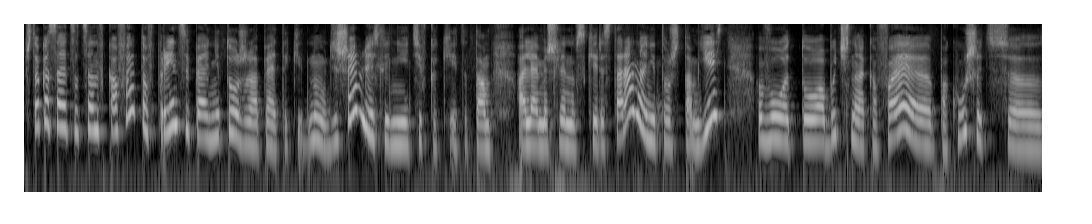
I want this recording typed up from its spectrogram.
Что касается цен в кафе, то, в принципе, они тоже, опять-таки, ну, дешевле, если не идти в какие-то там а-ля мишленовские рестораны, они тоже там есть, вот, то обычное кафе покушать э,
